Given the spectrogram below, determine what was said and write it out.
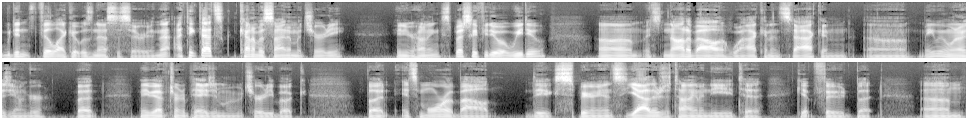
we didn't feel like it was necessary, and that I think that's kind of a sign of maturity in your hunting, especially if you do what we do. Um, it's not about whacking and stacking. Uh, maybe when I was younger, but maybe I've turned a page in my maturity book. But it's more about the experience. Yeah, there's a time and need to get food, but um,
